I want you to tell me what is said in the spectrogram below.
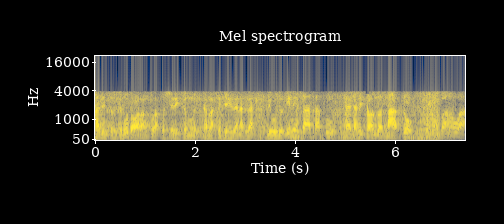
hadis tersebut orang pelaku syirik karena kejahilan adalah diwujud. Ini salah satu, saya kasih contoh satu bahwa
